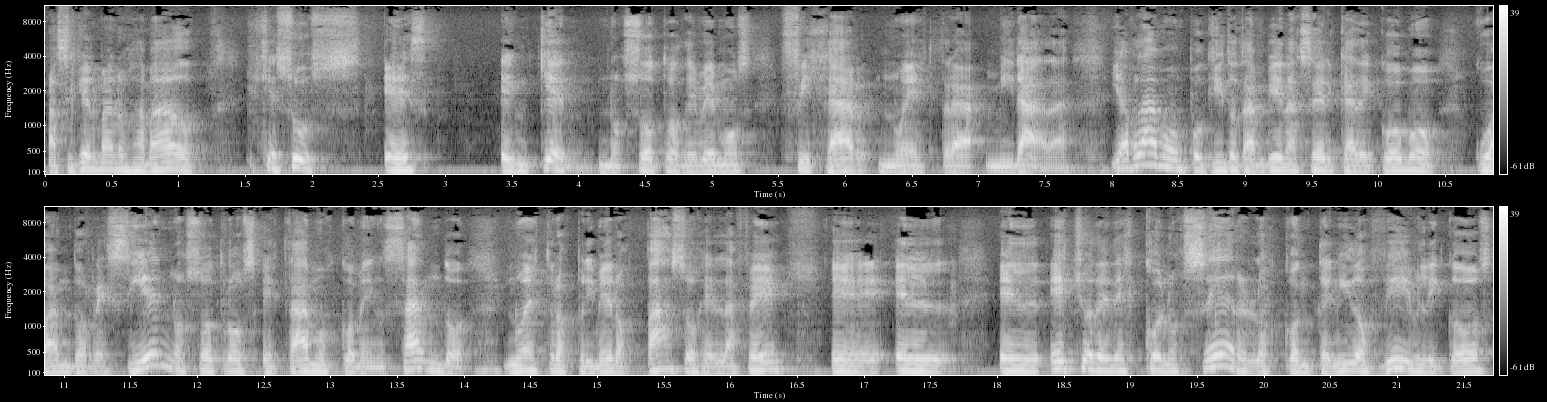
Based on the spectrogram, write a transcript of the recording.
Así que hermanos amados, Jesús es en quien nosotros debemos fijar nuestra mirada. Y hablamos un poquito también acerca de cómo cuando recién nosotros estamos comenzando nuestros primeros pasos en la fe, eh, el, el hecho de desconocer los contenidos bíblicos,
